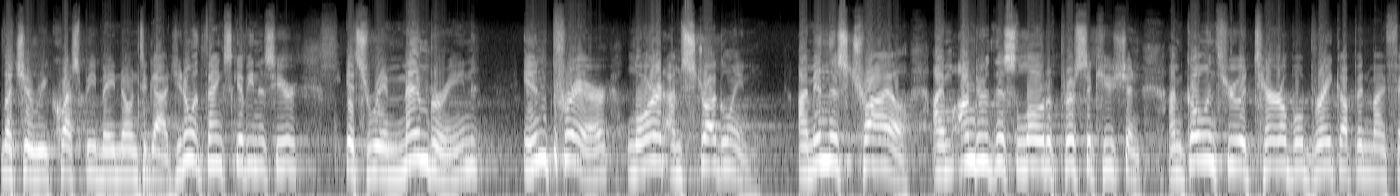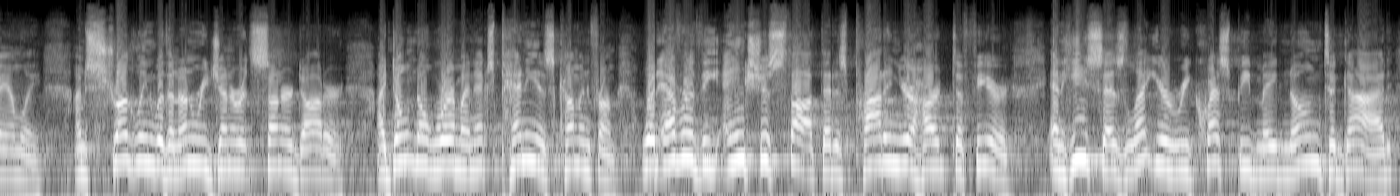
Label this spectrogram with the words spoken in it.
let your request be made known to God. You know what Thanksgiving is here? It's remembering in prayer, Lord, I'm struggling. I'm in this trial. I'm under this load of persecution. I'm going through a terrible breakup in my family. I'm struggling with an unregenerate son or daughter. I don't know where my next penny is coming from. Whatever the anxious thought that is prodding your heart to fear. And he says, Let your request be made known to God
